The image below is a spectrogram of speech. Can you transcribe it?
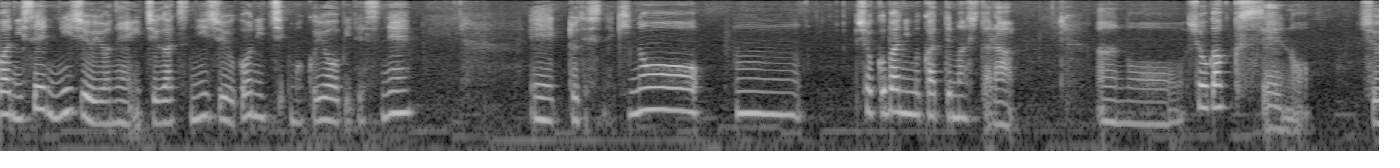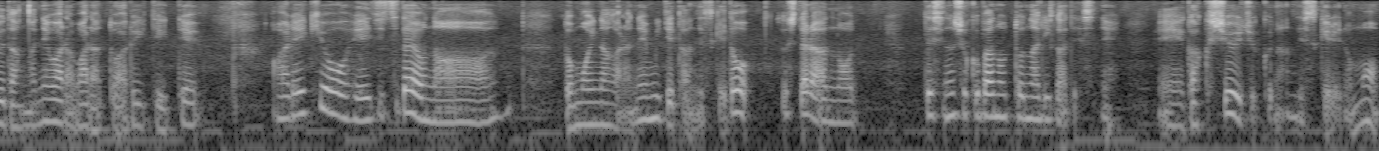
は2024年1月25日木曜日ですね。えー、っとですね昨日うん職場に向かってましたらあの小学生の集団がねわらわらと歩いていてあれ今日平日だよなと思いながらね見てたんですけどそしたらあの私の職場の隣がですね、えー、学習塾なんですけれども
